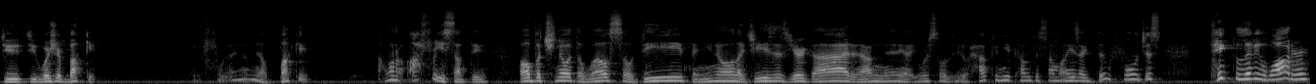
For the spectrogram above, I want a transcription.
do, do, where's your bucket? I don't need a bucket. I want to offer you something. Oh, but you know what? The well's so deep, and you know, like Jesus, you're God, and I'm. Like, we're so. How can you come to someone? He's like, dude, fool, just take the living water,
